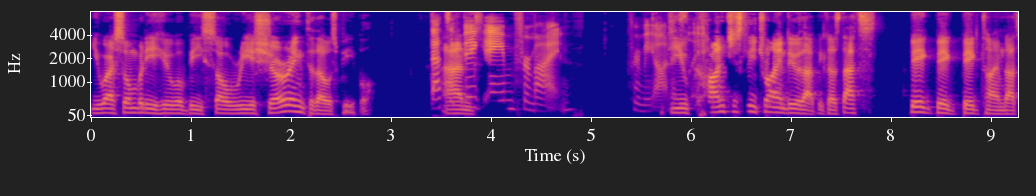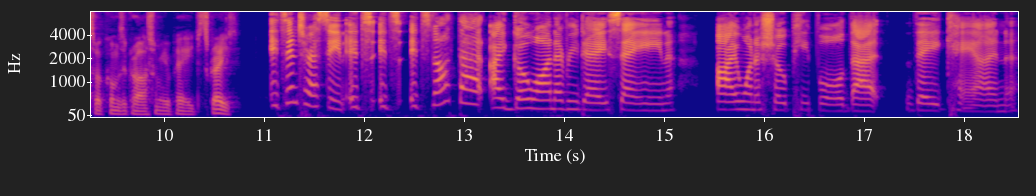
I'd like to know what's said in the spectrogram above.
you are somebody who will be so reassuring to those people. That's and a big aim for mine, for me, honestly. Do you consciously try and do that? Because that's big, big, big time. That's what comes across from your page. It's great. It's interesting. It's it's it's not that I go on every day saying I want to show people that they can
